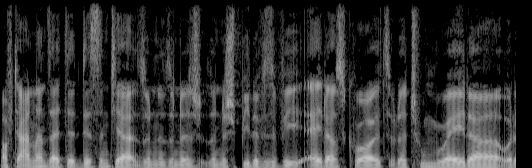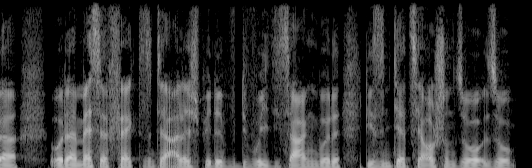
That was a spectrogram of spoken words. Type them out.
auf der anderen Seite, das sind ja so eine, so eine, so eine Spiele wie, wie Elder Scrolls oder Tomb Raider oder, oder Mass Effect, das sind ja alle Spiele, wo ich sagen würde, die sind jetzt ja auch schon so, so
